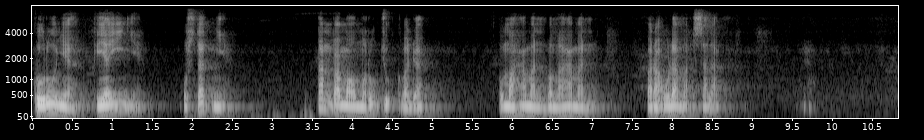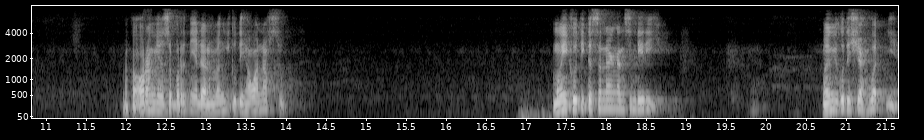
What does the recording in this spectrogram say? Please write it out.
gurunya, kiainya, ustadznya, tanpa mau merujuk kepada pemahaman-pemahaman para ulama salaf. Maka orang yang seperti ini adalah mengikuti hawa nafsu. Mengikuti kesenangan sendiri. Mengikuti syahwatnya.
